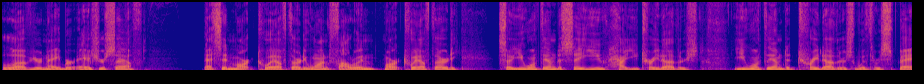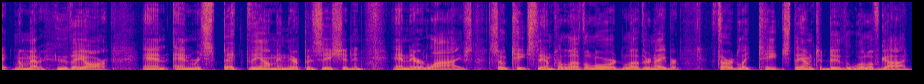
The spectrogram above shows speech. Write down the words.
love your neighbor as yourself. That's in Mark 12 31, following Mark 12 30. So you want them to see you how you treat others. You want them to treat others with respect, no matter who they are, and, and respect them in their position and, and their lives. So teach them to love the Lord, love their neighbor. Thirdly, teach them to do the will of God.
